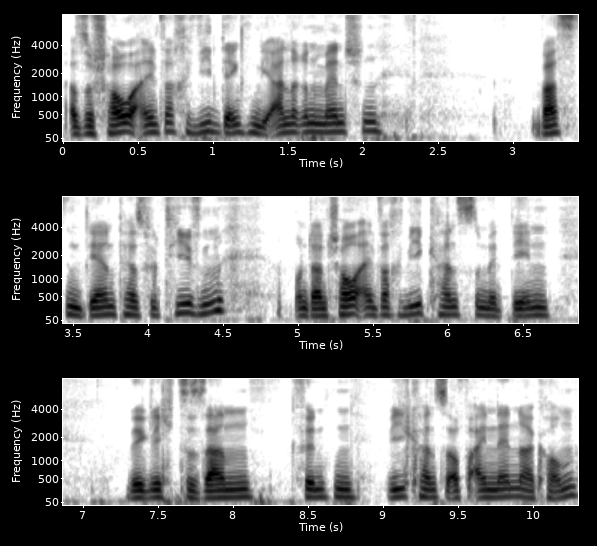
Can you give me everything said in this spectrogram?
Also schau einfach, wie denken die anderen Menschen, was sind deren Perspektiven und dann schau einfach, wie kannst du mit denen wirklich zusammenfinden, wie kannst du auf einen Nenner kommen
